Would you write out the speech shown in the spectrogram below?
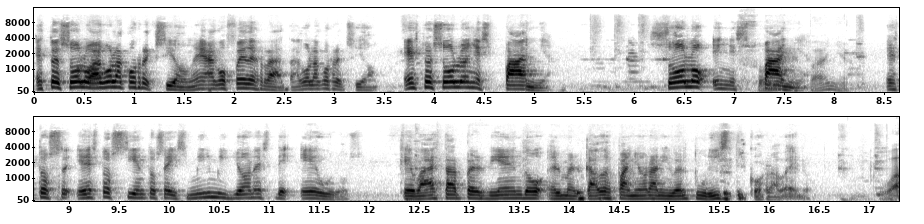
esto es solo, hago la corrección, ¿eh? hago fe de rata, hago la corrección. Esto es solo en España. Solo en España. Solo en España. Estos, estos 106 mil millones de euros que va a estar perdiendo el mercado español a nivel turístico, Ravelo. Wow.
